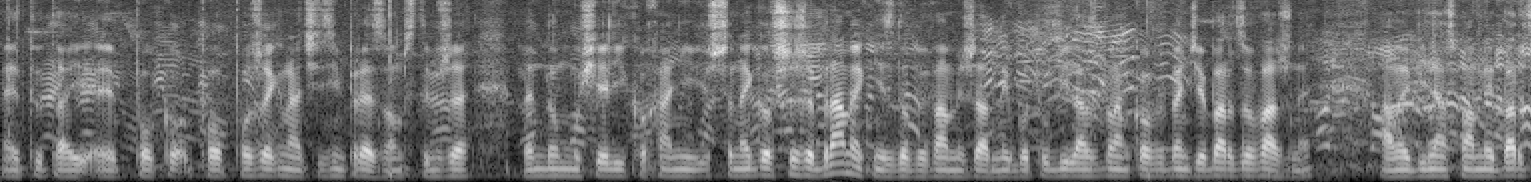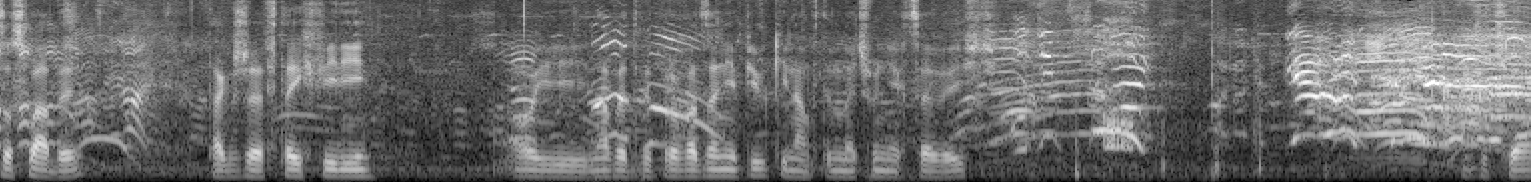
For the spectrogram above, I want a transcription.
e, tutaj poko- po, pożegnać z imprezą, z tym, że będą musieli, kochani, jeszcze najgorsze, że bramek nie zdobywamy żadnych, bo tu bilans bramkowy będzie bardzo ważny, a my bilans mamy bardzo słaby. Także w tej chwili, oj, nawet wyprowadzenie piłki nam w tym meczu nie chce wyjść. Widzicie?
